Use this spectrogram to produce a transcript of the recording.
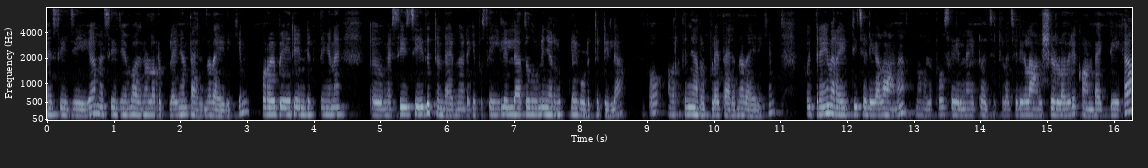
മെസ്സേജ് ചെയ്യുക. മെസ്സേജ് ചെയ്യുമ്പോൾ അതിനുള്ള റിപ്ലൈ ഞാൻ തരുന്നതായിരിക്കും. കുറേ പേര് എന്റെ അടുത്ത് ഇങ്ങനെ മെസ്സേജ് ചെയ്തിട്ടുണ്ടായിരുന്നു. ഇടയ്ക്ക് ഇപ്പോൾ സെയിലില്ലാത്തത് കൊണ്ട് ഞാൻ റിപ്ലൈ കൊടുത്തിട്ടില്ല. അപ്പോൾ അവർക്ക് ഞാൻ റിപ്ലൈ തരുന്നതായിരിക്കും. അപ്പോൾ ഇത്രയും വെറൈറ്റി ചെടികളാണ് നമ്മളിപ്പോൾ സെയിലിനായിട്ട് വെച്ചിട്ടുള്ള ചെടികൾ ആവശ്യമുള്ളവർ കോൺടാക്റ്റ് ചെയ്യുക.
